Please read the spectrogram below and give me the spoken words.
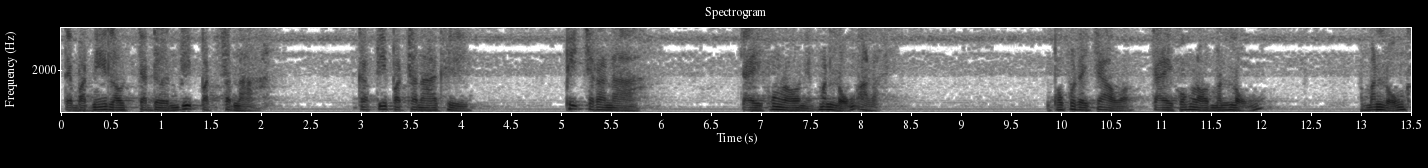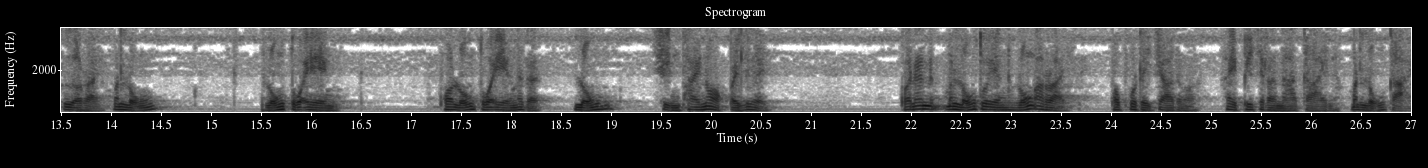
แต่บัดนี้เราจะเดินวิปัสสนา กับวิปัสสนาคือ พิจารณาใจของเราเนี่ยมันหลงอะไร พระพุทธเจ้าอะใจของเรามันหลง มันหลงคืออะไร มันหลง หลงตัวเอง พอหลงตัวเองแล้วก็หลงสิ่งภายนอกไปเรื่อย เพราะนั้นมันหลงตัวเองหลงอะไร พระพุทธเจ้าบอกว่าให้พิจารณากายนะมันหลงกาย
